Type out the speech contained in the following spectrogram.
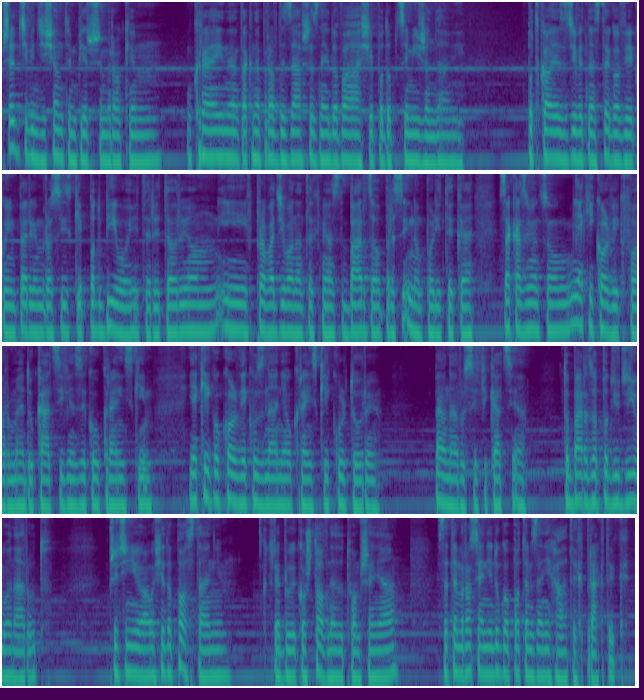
Przed 91 rokiem Ukraina tak naprawdę zawsze znajdowała się pod obcymi rządami. Pod koniec XIX wieku Imperium Rosyjskie podbiło jej terytorium i wprowadziło natychmiast bardzo opresyjną politykę zakazującą jakiejkolwiek formy edukacji w języku ukraińskim, jakiegokolwiek uznania ukraińskiej kultury. Pełna rusyfikacja. To bardzo podjudziło naród. Przyczyniło się do powstań, które były kosztowne do tłamszenia, zatem Rosja niedługo potem zaniechała tych praktyk.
